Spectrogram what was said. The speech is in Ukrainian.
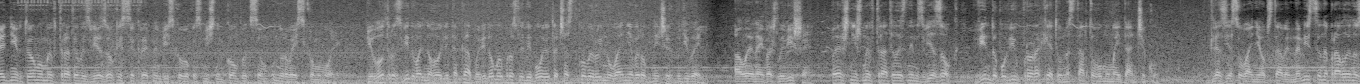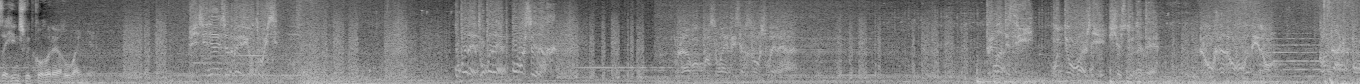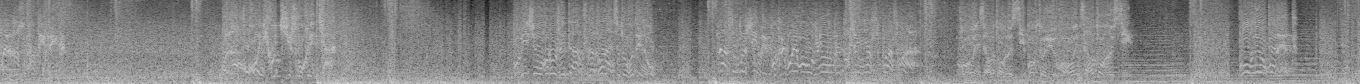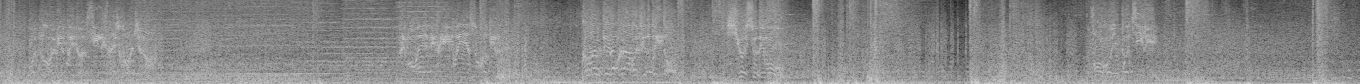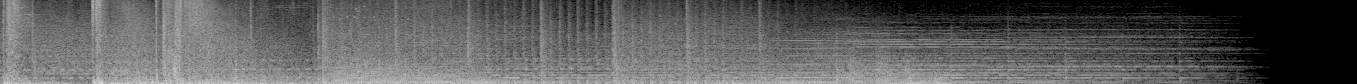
П'ять днів тому ми втратили зв'язок із секретним військово-космічним комплексом у Норвезькому морі. Пілот розвідувального літака повідомив про сліди бою та часткове руйнування виробничих будівель. Але найважливіше, перш ніж ми втратили з ним зв'язок, він доповів про ракету на стартовому майданчику. Для з'ясування обставин на місце направлено загін швидкого реагування.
